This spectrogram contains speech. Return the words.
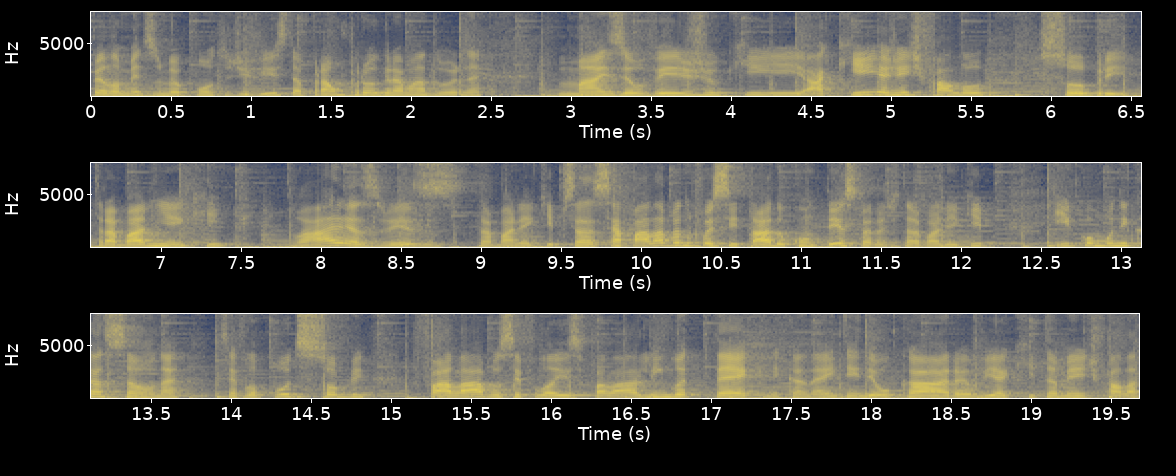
pelo menos do meu ponto de vista, para um programador, né? Mas eu vejo que aqui a gente falou sobre trabalho em equipe, várias vezes trabalho em equipe. Se a, palavra não foi citada, o contexto era de trabalho em equipe e comunicação, né? Você falou, putz, sobre falar, você falou isso, falar a língua técnica, né? Entender o cara. Eu vi aqui também a gente falar,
